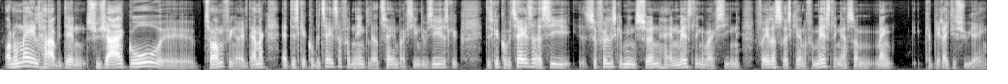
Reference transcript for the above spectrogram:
Og normalt har vi den, synes jeg, gode øh, tommefinger i Danmark, at det skal kunne betale sig for den enkelte at tage en vaccine. Det vil sige, at skal, det skal kunne betale sig at sige, selvfølgelig skal min søn have en mæslingevaccine, for ellers risikerer han at få mæslinger, som man kan blive rigtig syg af.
